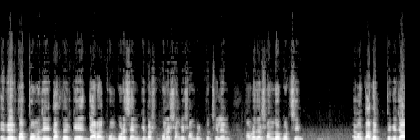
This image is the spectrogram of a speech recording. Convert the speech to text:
এদের তথ্য অনুযায়ী তাদেরকে যারা খুন করেছেন কিংবা খুনের সঙ্গে সম্পৃক্ত ছিলেন, আমরা যারা সন্দেহ করছি এবং তাদের থেকে যা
